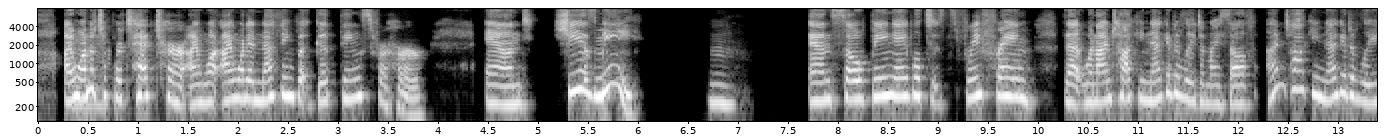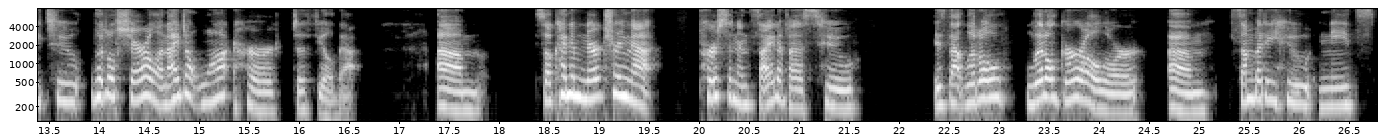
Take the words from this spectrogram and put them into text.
I wanted to protect her. I want I wanted nothing but good things for her. And she is me. Mm. And so being able to reframe that when I'm talking negatively to myself, I'm talking negatively to little Cheryl and I don't want her to feel that. Um, so kind of nurturing that person inside of us who is that little little girl or um, somebody who needs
